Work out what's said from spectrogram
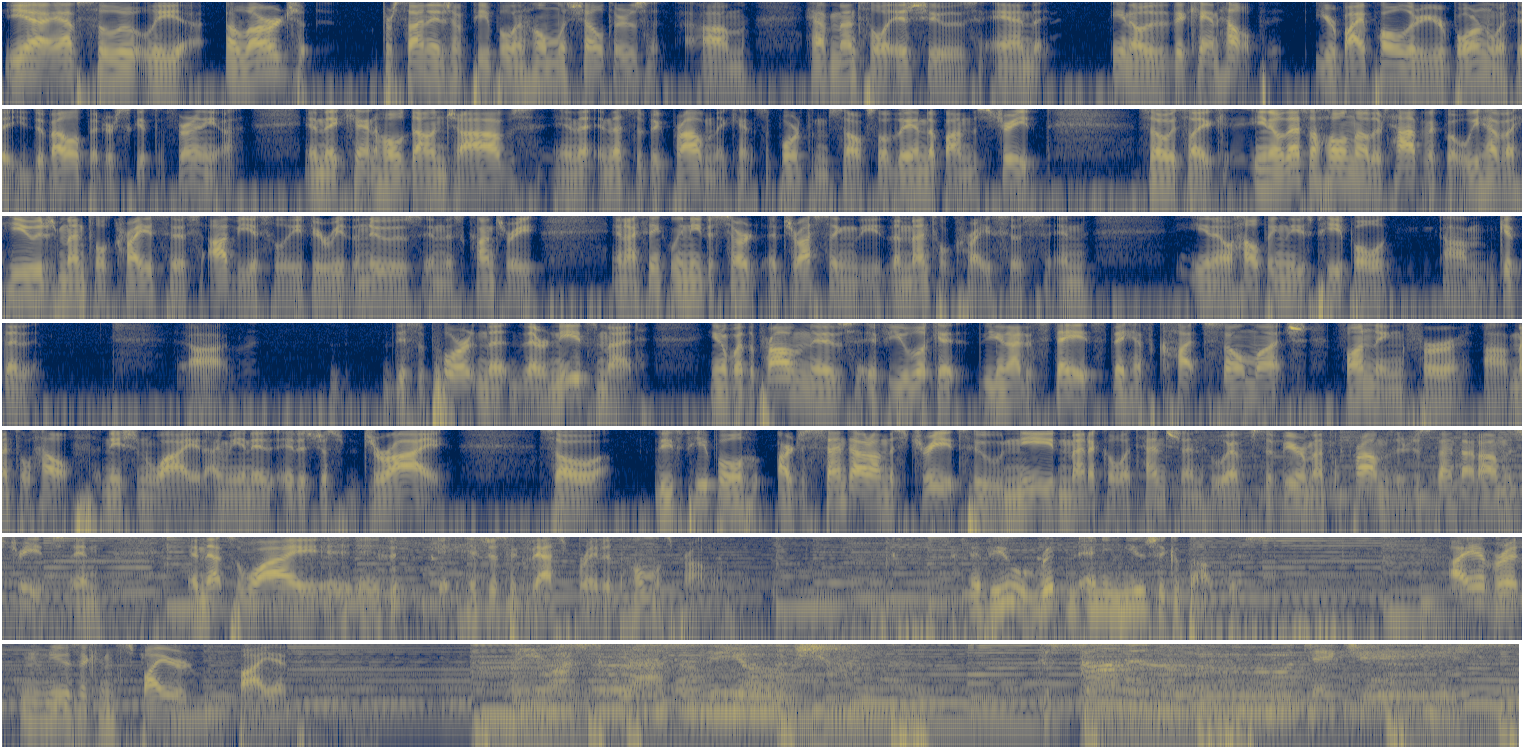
Yeah, absolutely. A large percentage of people in homeless shelters um, have mental issues, and you know they can't help. You're bipolar, you're born with it, you develop it, or schizophrenia and they can't hold down jobs, and that, and that's the big problem. They can't support themselves, so they end up on the street. So it's like, you know, that's a whole nother topic, but we have a huge mental crisis, obviously, if you read the news in this country. And I think we need to start addressing the, the mental crisis and, you know, helping these people um, get the, uh, the support and the, their needs met you know, but the problem is, if you look at the United States, they have cut so much funding for uh, mental health nationwide. I mean, it, it is just dry. So these people are just sent out on the streets who need medical attention, who have severe mental problems. They're just sent out on the streets, and and that's why it, is, it has just exacerbated the homeless problem. Have you written any music about this? I have written music inspired by it. We watch the rise of the ocean, the sun and the moon take chase,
